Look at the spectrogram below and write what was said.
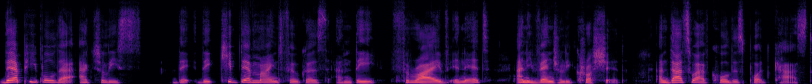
there are people that actually they, they keep their mind focused and they thrive in it and eventually crush it. And that's why I've called this podcast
